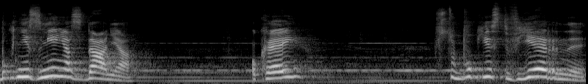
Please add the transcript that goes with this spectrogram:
Bóg nie zmienia zdania. Ok? Po prostu Bóg jest wierny.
